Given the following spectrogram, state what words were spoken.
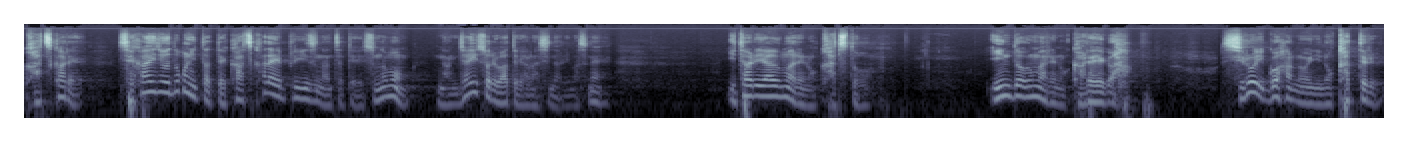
カツカレー。世界中どこに行ったってカツカレープリーズなんてってそんなもんなんじゃいそれはという話になりますね。イタリア生まれのカツとインド生まれのカレーが白いご飯の上に乗っかってる。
